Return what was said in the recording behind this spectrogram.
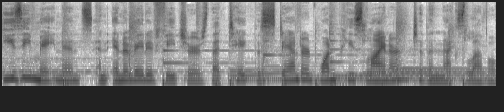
Easy maintenance and innovative features that take the standard one-piece liner to the next level.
